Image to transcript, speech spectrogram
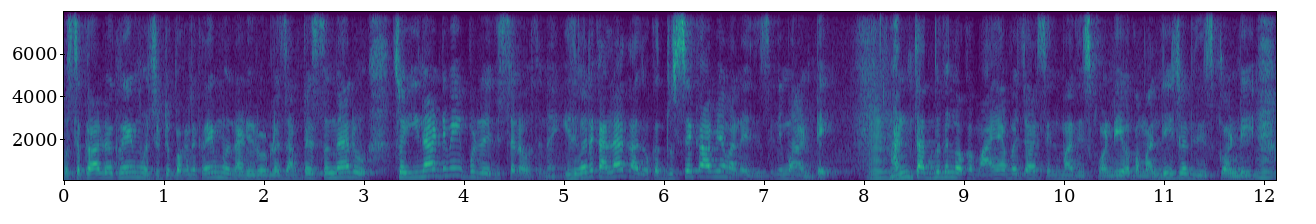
పుస్తకాల్లో క్రైము చుట్టుపక్కల క్రైము నడి రోడ్లో చంపేస్తున్నారు. సో ఇలాంటివి ఇప్పుడు రిజిస్టర్ అవుతున్నాయి. ఇదివరకు అలా కాదు. ఒక దృశ్యకావ్యం అనేది సినిమా అంటే. అంత అద్భుతంగా ఒక మాయాబజార్ సినిమా తీసుకోండి ఒక మల్లీశ్వరి తీసుకోండి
